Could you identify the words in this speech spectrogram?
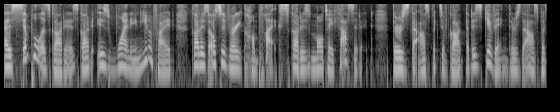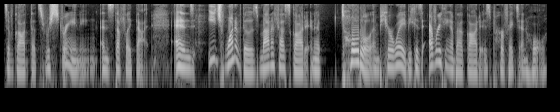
as simple as God is, God is one and unified. God is also very complex. God is multifaceted. There's the aspect of God that is giving, there's the aspect of God that's restraining and stuff like that. And each one of those manifests God in a total and pure way because everything about God is perfect and whole.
